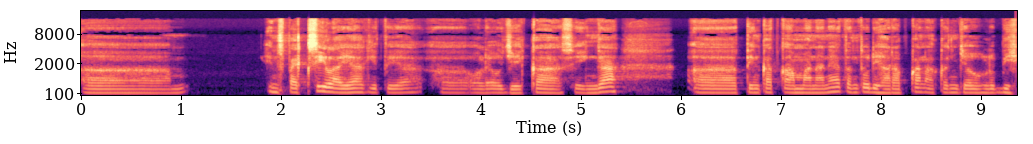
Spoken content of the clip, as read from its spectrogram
uh, inspeksi lah ya gitu ya uh, oleh OJK sehingga uh, tingkat keamanannya tentu diharapkan akan jauh lebih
